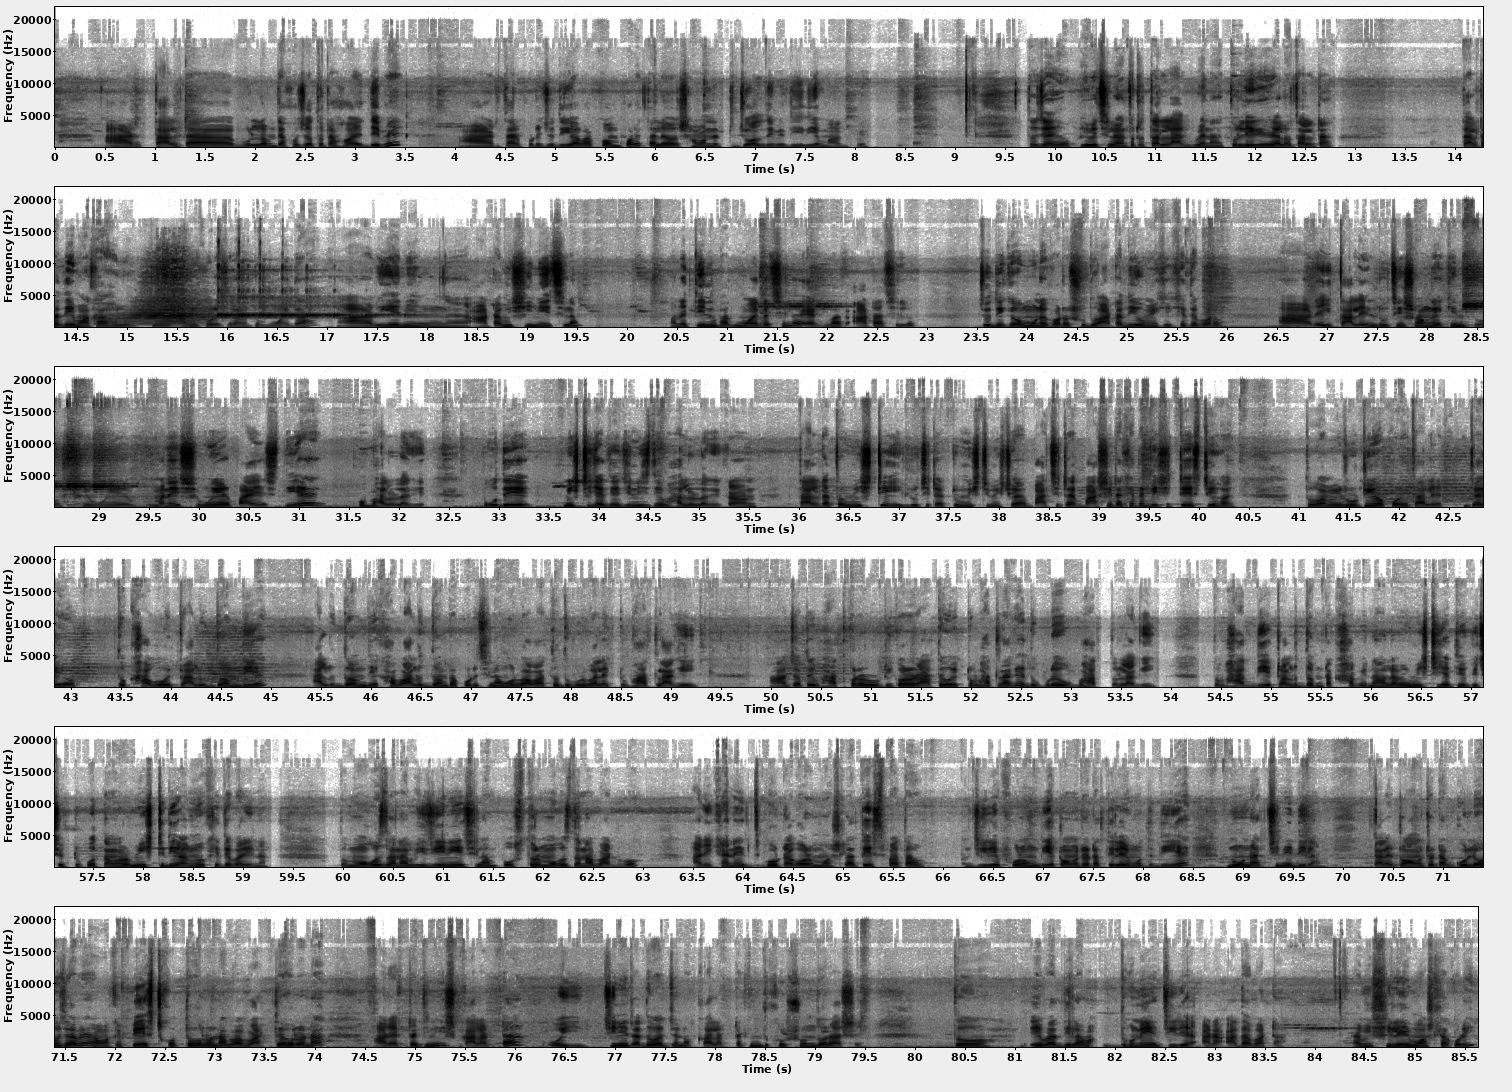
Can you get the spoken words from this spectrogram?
আর তালটা বললাম, দেখো যতটা হয় দেবে, আর তারপরে যদি আবার কম পড়ে তাহলে সামান্য একটু জল দেবে, দিয়ে দিয়ে মাখবে। তো যাই হোক, ভেবেছিলাম এতটা তাল লাগবে না, তো লেগে গেল তালটা। তালটা দিয়ে মাখা হলো। তো আমি করেছিলাম একটু ময়দা আর ইয়ে আটা মিশিয়ে নিয়েছিলাম। মানে তিন ভাগ ময়দা ছিল, এক ভাগ আটা ছিল। যদি কেউ মনে করো শুধু আটা দিয়েও মেখে খেতে পারো। আর এই তালের লুচির সঙ্গে কিন্তু শিমুয়ের মানে শিমুয়ের পায়েস দিয়ে খুব ভালো লাগে। বোঁদে মিষ্টি জাতীয় জিনিস দিয়ে ভালো লাগে। কারণ তালটা তো মিষ্টি, লুচিটা একটু মিষ্টি মিষ্টি হয়। বাচিটা বাসিটা খেতে বেশি টেস্টি হয়। তো আমি রুটিও করি তালের। যাই হোক তো খাব একটু আলুর দম দিয়ে। আলুর দম দিয়ে খাব, আলুর দমটা করেছিলাম ওর বাবার তো দুপুরবেলা একটু ভাত লাগেই। আর যতই ভাত করো, রুটি করো, রাতেও একটু ভাত লাগে, দুপুরেও ভাত তো লাগেই। তো ভাত দিয়ে একটু আলুর দমটা খাবে, নাহলে আমি মিষ্টি জাতীয় কিছু একটু করতাম। আবার মিষ্টি দিয়ে আমিও খেতে পারি না। তো মগজদানা ভিজিয়ে নিয়েছিলাম, পোস্তর মগজদানা বাটবো। আর এখানে গোটা গরম মশলা, তেজপাতা, জিরে, ফোড়ন দিয়ে টমেটোটা তেলের মধ্যে দিয়ে, নুন আর চিনি দিলাম। তাহলে টমেটোটা গলেও যাবে, আমাকে পেস্ট করতে হলো না বা বাটতে হলো না। আর একটা জিনিস কালারটা ওই চিনিটা দেওয়ার জন্য কালারটা কিন্তু খুব সুন্দর আসে। তো এবার দিলাম ধনে, জিরে আর আদা বাটা। আমি শিলেই মশলা করি,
